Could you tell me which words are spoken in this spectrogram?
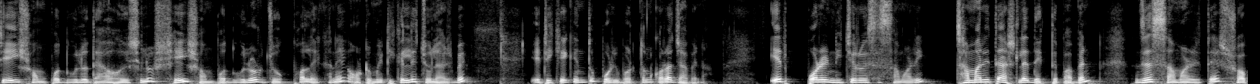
যেই সম্পদগুলো দেওয়া হয়েছিল, সেই সম্পদগুলোর যোগফল এখানে অটোমেটিক্যালি চলে আসবে। এটিকে কিন্তু পরিবর্তন করা যাবে না। এরপরে নিচে রয়েছে সামারি সামারিতে আসলে দেখতে পাবেন যে সামারিতে সব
